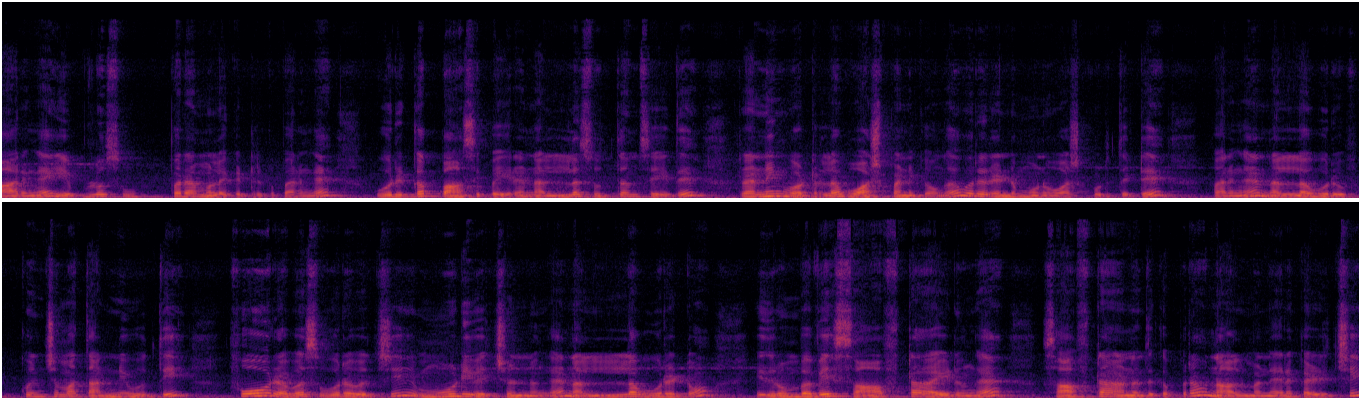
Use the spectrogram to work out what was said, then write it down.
பாருங்கள் எவ்வளோ சூப்பராக முளைக்கட்டிருக்கு பாருங்கள் ஒரு கப் பாசிப்பயிரை நல்லா சுத்தம் செய்து ரன்னிங் வாட்டரில் வாஷ் பண்ணிக்கோங்க. ஒரு ரெண்டு மூணு வாஷ் கொடுத்துட்டு பாருங்கள் நல்லா ஒரு கொஞ்சமாக தண்ணி ஊற்றி ஃபோர் ஹவர்ஸ் ஊற வச்சு மூடி வச்சிடணுங்க. நல்லா ஊறட்டும். இது ரொம்பவே சாஃப்டாக ஆகிடுங்க சாஃப்டாக ஆனதுக்கப்புறம் நாலு மணி நேரம் கழித்து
